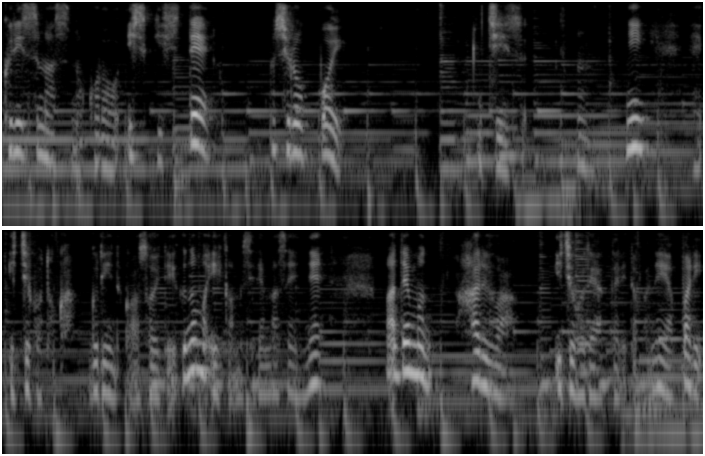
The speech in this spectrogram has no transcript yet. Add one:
クリスマスの頃を意識して白っぽいチーズ、うん、にいちごとかグリーンとかを添えていくのもいいかもしれませんね。まあでも春はいちごであったりとかねやっぱり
